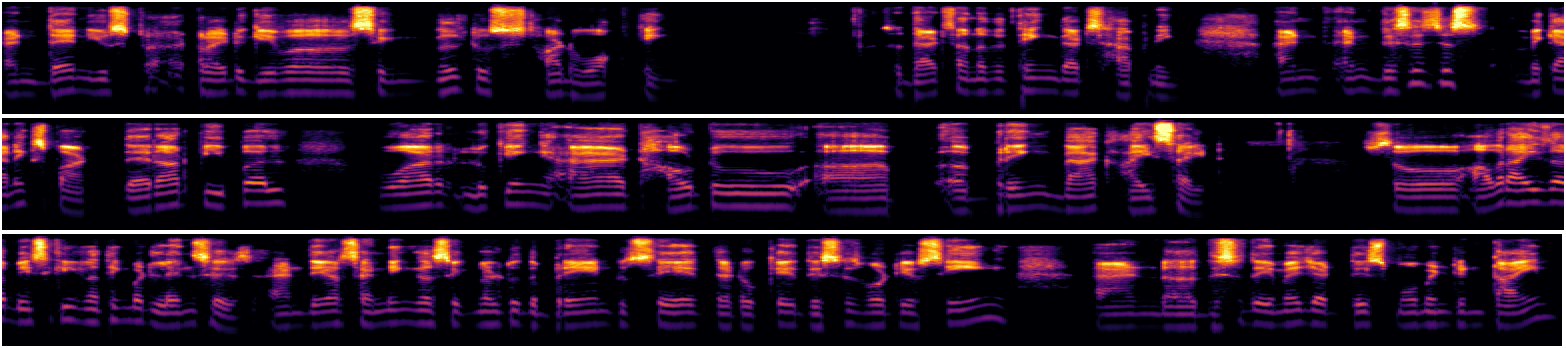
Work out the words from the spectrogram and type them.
and then you st- try to give a signal to start walking so that's another thing that's happening. And and this is just mechanics part. There are people who are looking at how to uh, uh, bring back eyesight. So our eyes are basically nothing but lenses and they are sending a signal to the brain to say that okay this is what you're seeing and uh, this is the image at this moment in time.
